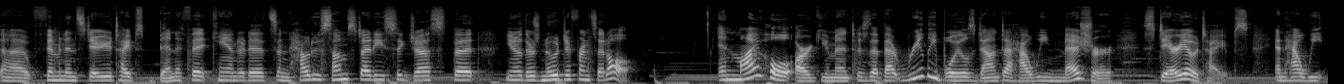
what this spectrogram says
uh, feminine stereotypes benefit candidates? And how do some studies suggest that, you know, there's no difference at all? And my whole argument is that that really boils down to how we measure stereotypes and how we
